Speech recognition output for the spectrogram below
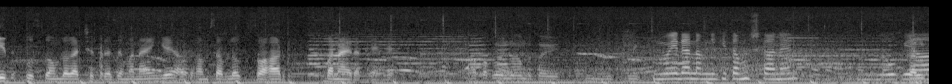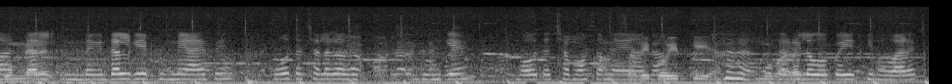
ईद उसको हम लोग अच्छे तरह से मनाएँगे और हम सब लोग सौहार्द बनाए रखेंगे। आप अपना नाम बताइए। मेरा नाम निकिता मुस्कान है। हम लोग यहाँ डल डल गेट घूमने आए थे। बहुत अच्छा लगा घूम के। बहुत अच्छा मौसम है सभी को। ईद की सभी मुबारक लोगों को ईद की मुबारक।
